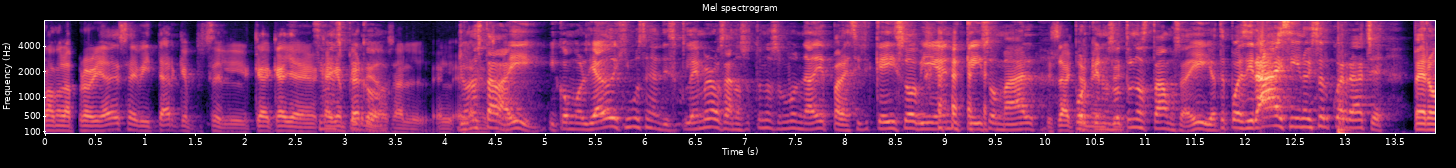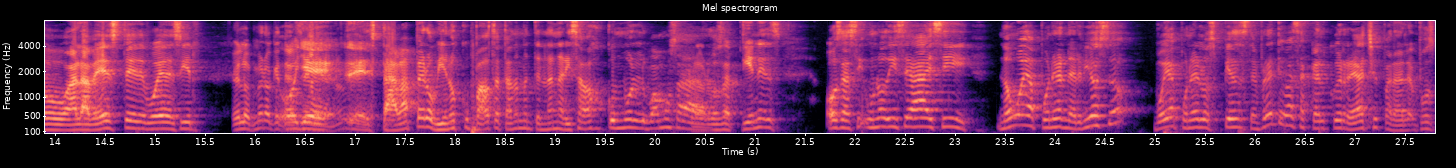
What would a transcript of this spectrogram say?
Cuando la prioridad es evitar que, pues, el, que, que haya, Sí que me haya explico. pérdida. O sea, el- el- Yo no estaba ahí. Y como ya lo dijimos en el disclaimer, o sea, nosotros no somos nadie para decir qué hizo bien qué hizo mal. Porque nosotros no estábamos ahí. Yo te puedo decir, ay, sí, no hizo el QRH. Pero a la vez te voy a decir, Es lo primero que te Oye, enseñan, ¿no? estaba pero bien ocupado tratando de mantener la nariz abajo. ¿Cómo lo vamos a.? Claro. O sea, tienes. O sea, si uno dice, ay, sí, no voy a poner nervioso, voy a poner los pies hasta enfrente y voy a sacar el QRH para. Pues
